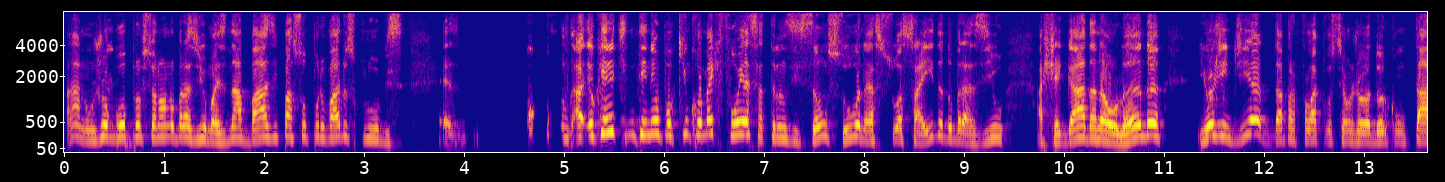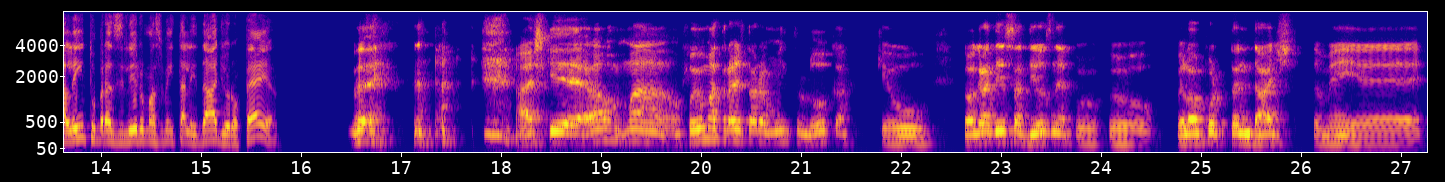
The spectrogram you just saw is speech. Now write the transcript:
Ah, não jogou profissional no Brasil, mas na base passou por vários clubes. É, eu queria entender um pouquinho como é que foi essa transição sua, né? A sua saída do Brasil, a chegada na Holanda. E hoje em dia, dá para falar que você é um jogador com talento brasileiro, mas mentalidade europeia? É. Acho que é uma, foi uma trajetória muito louca que eu, eu agradeço a Deus, né, por, por- pela oportunidade também. É,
